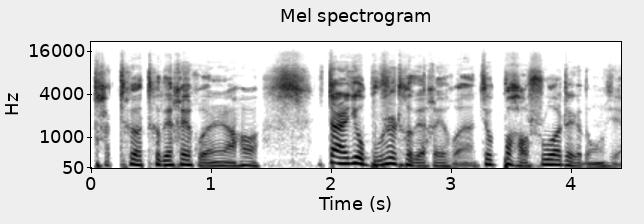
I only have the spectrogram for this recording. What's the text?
他特特别黑魂，然后但是又不是特别黑魂，就不好说这个东西。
